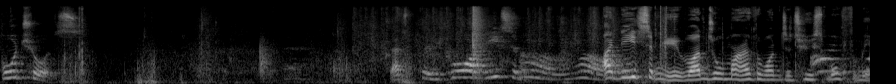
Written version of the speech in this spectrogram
Board shorts. That's pretty cool. I need some. Oh. I need some new ones. All my other ones are too small for me.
